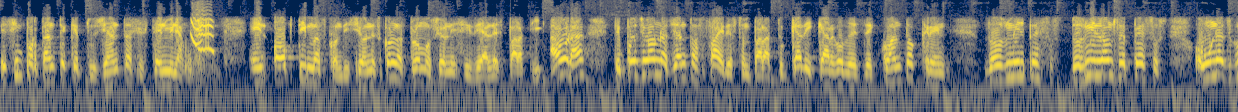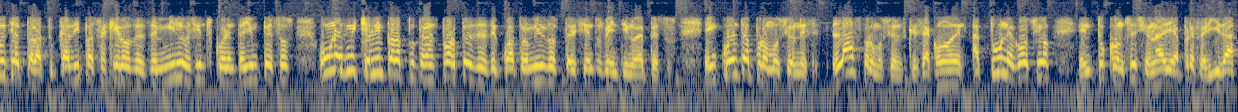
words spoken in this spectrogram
es importante que tus llantas estén, mira, en óptimas condiciones con las promociones ideales para ti. Ahora, te puedes llevar unas llantas Firestone para tu Caddy Cargo desde cuánto creen? Dos mil pesos, dos mil once pesos. O unas Goodyear para tu Caddy Pasajero desde cuarenta y un pesos. O unas Michelin para tu transporte desde cuatro mil trescientos veintinueve pesos. Encuentra promociones, las promociones que se acomoden a tu negocio en tu concesionaria preferida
